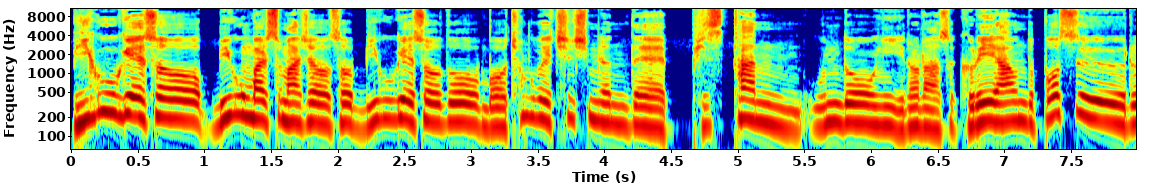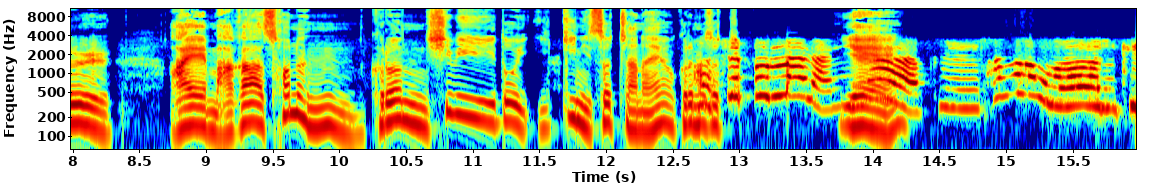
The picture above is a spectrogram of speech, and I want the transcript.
미국에서 미국 말씀하셔서 미국에서도 뭐 1970년대 비슷한 운동이 일어나서 그레이하운드 버스를 아예 막아서는 그런 시위도 있긴 있었잖아요. 그러면서 버스뿐만 아니라 예. 그 상하원 그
